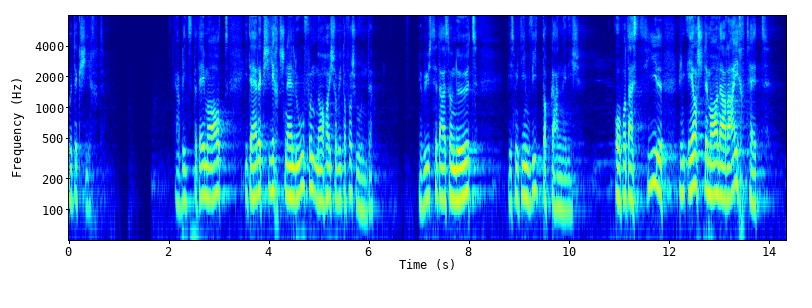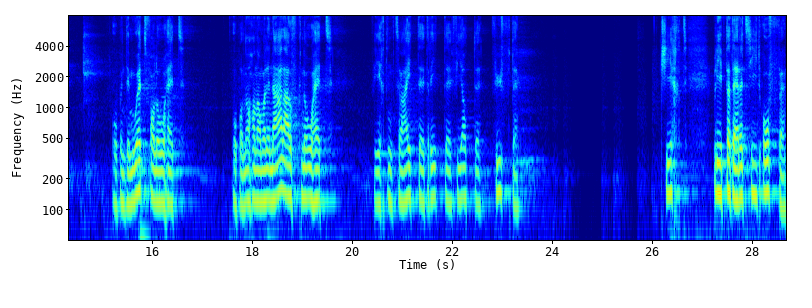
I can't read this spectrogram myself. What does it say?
der Geschichte. Er blitzt an dem Ort in dieser Geschichte schnell auf und nachher ist er wieder verschwunden. Wir wissen also nicht, wie es mit ihm weitergegangen ist. Ob er das Ziel beim ersten Mal erreicht hat, ob er den Mut verloren hat, ob er nachher nochmal einen Anlauf genommen hat, vielleicht den zweiten, dritten, vierten, fünften. Die Geschichte bleibt an dieser Zeit offen.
